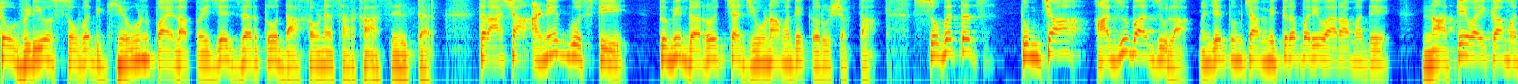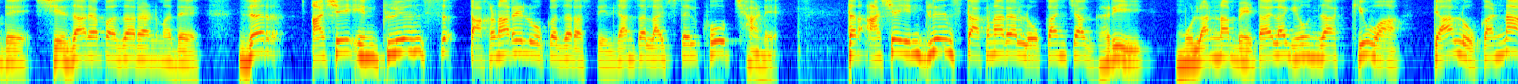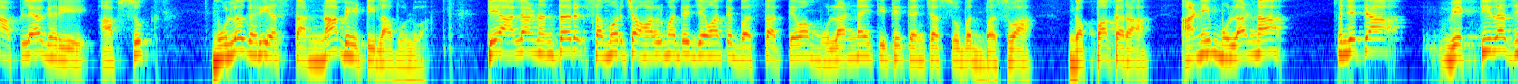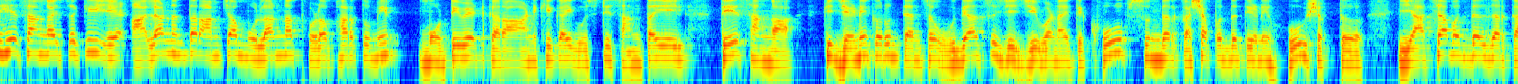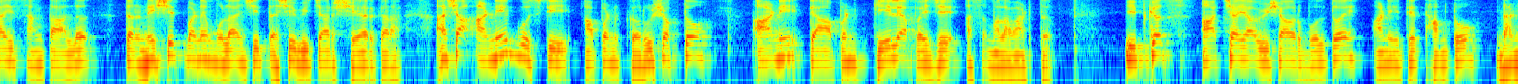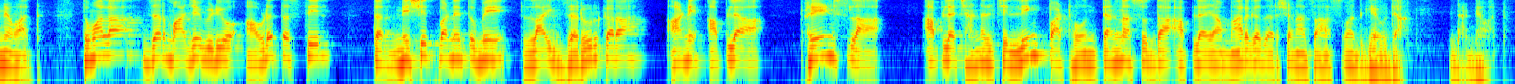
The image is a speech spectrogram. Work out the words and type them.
तो व्हिडिओ सोबत घेऊन पाहिला पाहिजे जर तो दाखवण्यासारखा असेल तर. तर अशा अनेक गोष्टी तुम्ही दररोजच्या जीवनामध्ये करू शकता. सोबतच तुमच्या आजूबाजूला म्हणजे तुमच्या मित्रपरिवारामध्ये नातेवाईकामध्ये शेजाऱ्या पाजाऱ्यांमध्ये जर असे इन्फ्लुएन्स टाकणारे लोक जर असतील ज्यांचा लाईफस्टाईल खूप छान आहे तर असे इन्फ्लुएन्स टाकणाऱ्या लोकांच्या घरी मुलांना भेटायला घेऊन जा किंवा त्या लोकांना आपल्या घरी आपसुक मुलं घरी असताना भेटीला बोलवा. ते आल्यानंतर समोरच्या हॉलमध्ये जेव्हा ते बसतात तेव्हा मुलांनाही तिथे त्यांच्यासोबत बसवा गप्पा करा आणि मुलांना म्हणजे त्या व्यक्तीलाच हे सांगायचं की आल्यानंतर आमच्या मुलांना थोडंफार तुम्ही मोटिवेट करा आणखी काही गोष्टी सांगता येईल. ते सांगा की जेणेकरून त्यांचं उद्याचं जे जीवन आहे ते खूप सुंदर कशा पद्धतीने होऊ शकतं याच्याबद्दल जर काही सांगता आलं तर निश्चितपणे मुलांशी तसे विचार शेअर करा. अशा अनेक गोष्टी आपण करू शकतो आणि त्या आपण केल्या पाहिजे असं मला वाटतं. इतकंच आजच्या या विषयावर बोलतोय आणि इथे थांबतो. धन्यवाद. तुम्हाला जर माझे व्हिडिओ आवडत असतील तर निश्चितपणे तुम्ही लाईक जरूर करा आणि आपल्या फ्रेंड्सला आपल्या चॅनलची लिंक पाठवून त्यांना सुद्धा आपल्या या मार्गदर्शनाचा आस्वाद घेऊ द्या. धन्यवाद.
